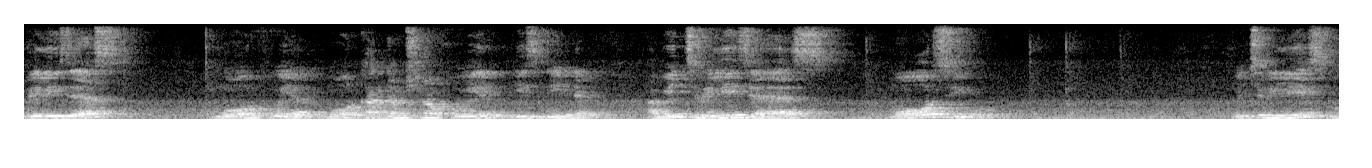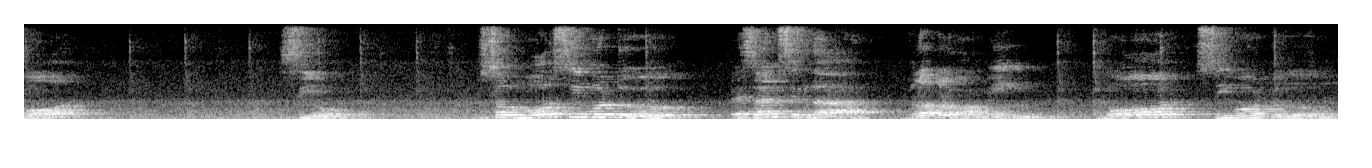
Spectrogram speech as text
releases more fuel more consumption of fuel is needed uh, Uh, which releases more CO which release more CO so more CO2 results in the global warming. More CO2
